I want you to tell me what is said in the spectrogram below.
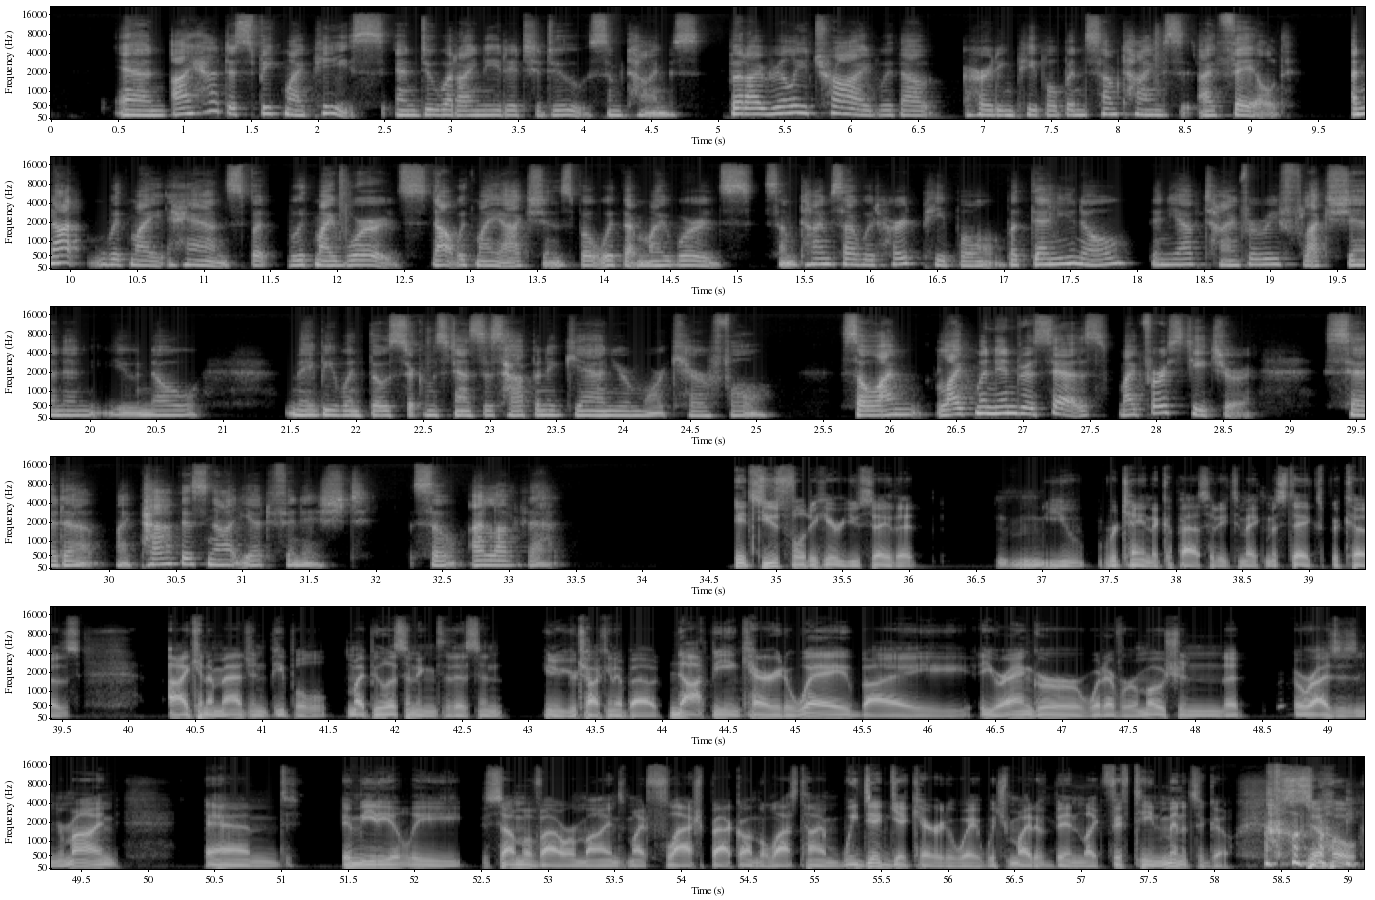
and I had to speak my piece and do what I needed to do sometimes. But I really tried without hurting people, but sometimes I failed and not with my hands, but with my words, not with my actions, but with my words. Sometimes I would hurt people, but then, you know, then you have time for reflection and you know, maybe when those circumstances happen again, you're more careful. So I'm like Munindra says, my first teacher said, uh, my path is not yet finished. So I love that. It's useful to hear you say that you retain the capacity to make mistakes because I can imagine people might be listening to this and you know you're talking about not being carried away by your anger or whatever emotion that arises in your mind. And immediately some of our minds might flash back on the last time we did get carried away which might have been like 15 minutes ago. So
